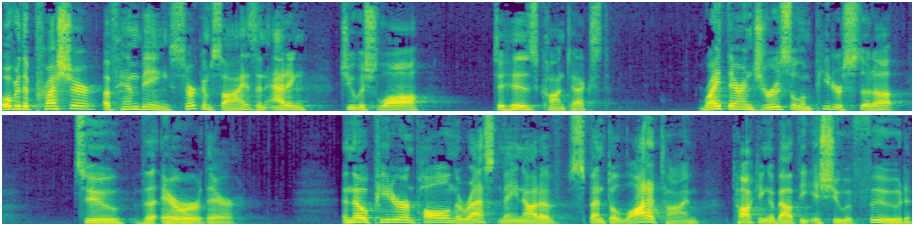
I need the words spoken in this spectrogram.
Over the pressure of him being circumcised and adding Jewish law to his context, right there in Jerusalem, Peter stood up to the error there. And though Peter and Paul and the rest may not have spent a lot of time talking about the issue of food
